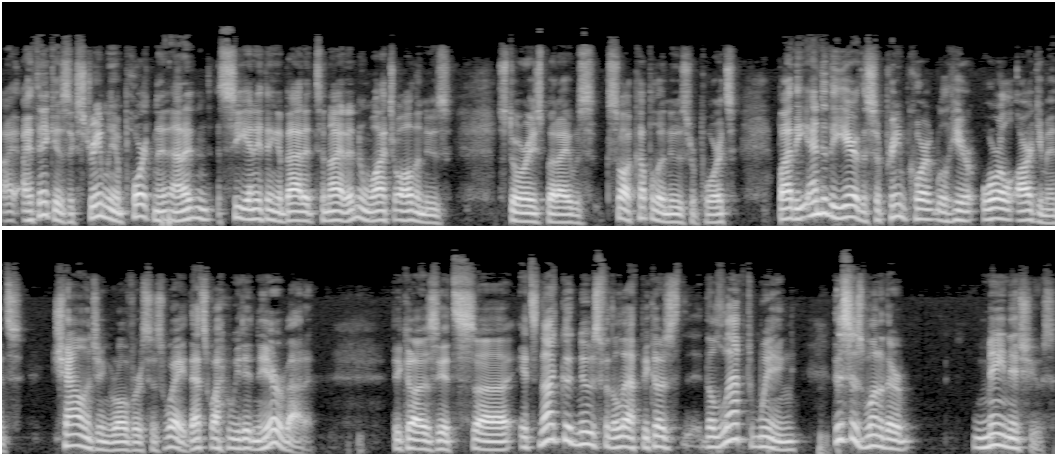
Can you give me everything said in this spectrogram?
I, I think is extremely important, and I didn't see anything about it tonight. I didn't watch all the news stories, but I was saw a couple of news reports. By the end of the year, the Supreme Court will hear oral arguments challenging Roe versus Wade. That's why we didn't hear about it, because it's uh, it's not good news for the left. Because the left wing, this is one of their main issues.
